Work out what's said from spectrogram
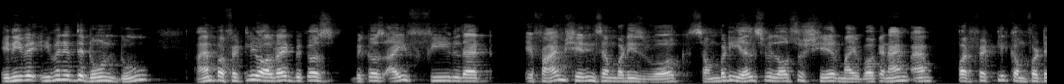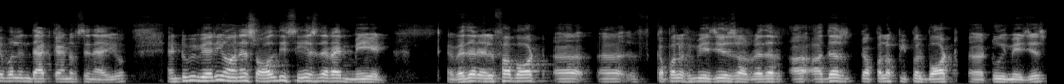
anyway even if they don't do i'm perfectly all right because because i feel that if i'm sharing somebody's work somebody else will also share my work and i'm i'm perfectly comfortable in that kind of scenario. And to be very honest all the sales that i made whether alpha bought uh, a couple of images or whether uh, other couple of people bought uh, two images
